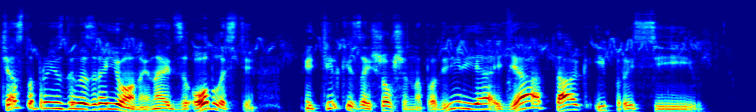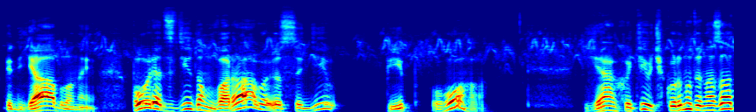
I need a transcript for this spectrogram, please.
часто приїздили з району, і навіть з області. І тільки зайшовши на подвір'я, я так і присів. Під яблунею, поряд з дідом Варавою сидів піп Гога. Я хотів чкурнути назад,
